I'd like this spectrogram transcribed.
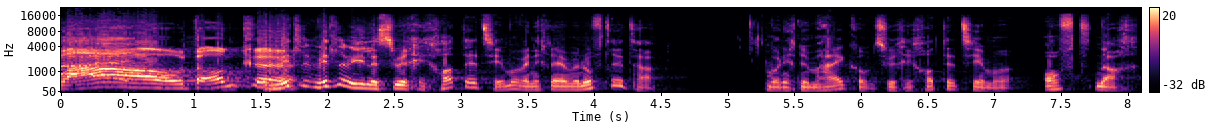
Wow, danke. Mittler- Mittlerweile suche ich Hotelzimmer, wenn ich nicht mehr einen Auftritt habe, wo ich nicht mehr heimkomme, suche ich Hotelzimmer oft nach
